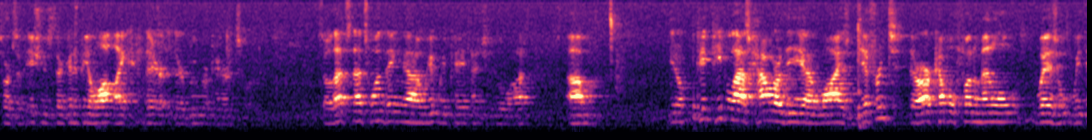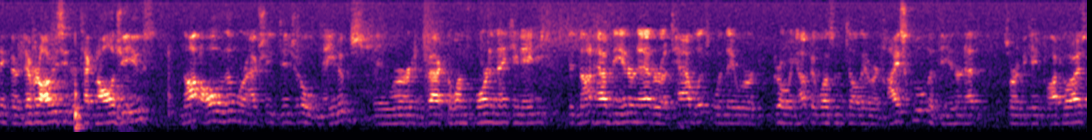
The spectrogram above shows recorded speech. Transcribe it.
sorts of issues, they're going to be a lot like their, their boomer parents were. So that's, that's one thing uh, we, we pay attention to a lot. Um, you know, pe people ask how are the uh, Ys different? There are a couple fundamental ways we think they're different. Obviously, the technology use. Not all of them were actually digital natives. They were, in fact, the ones born in 1980 did not have the internet or a tablet when they were growing up. It wasn't until they were in high school that the internet sort of became popularized.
